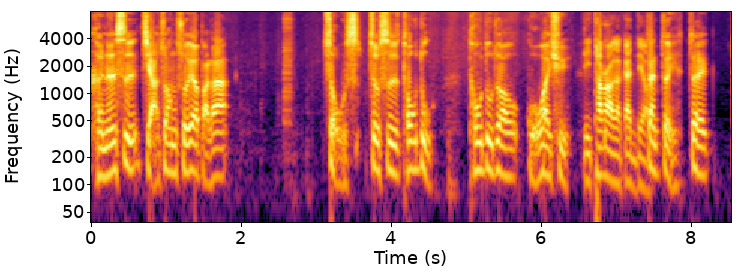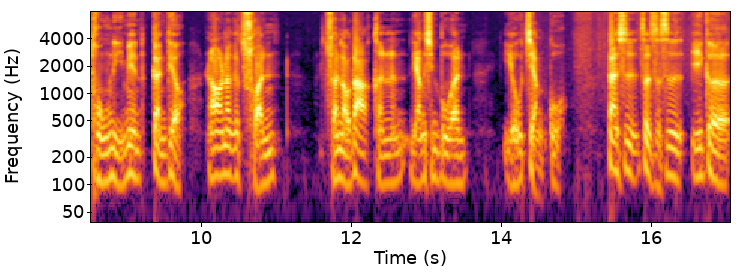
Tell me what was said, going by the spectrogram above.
可能是假装说要把它走私，就是偷渡，偷渡到国外去，你汤阿给干掉。但对，在桶里面干掉，然后那个船船老大可能良心不安，有讲过，但是这只是一个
